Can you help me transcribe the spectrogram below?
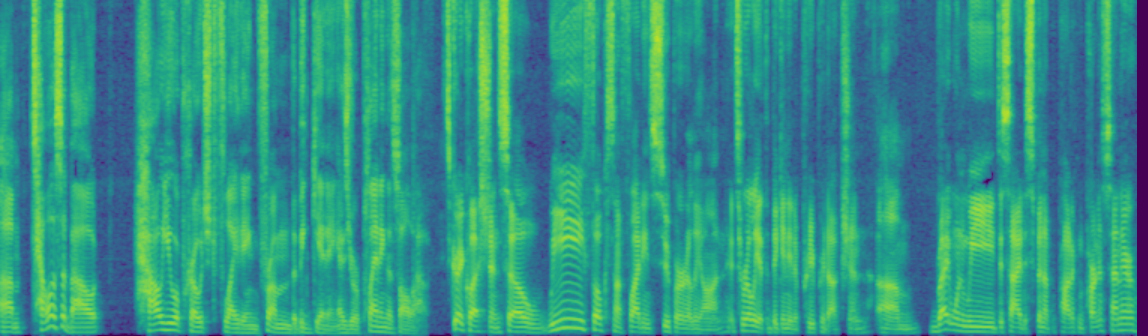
um, tell us about how you approached flighting from the beginning as you were planning this all out. It's a great question. So we focus on flighting super early on. It's really at the beginning of pre-production. Um, right when we decide to spin up a product and partner center,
